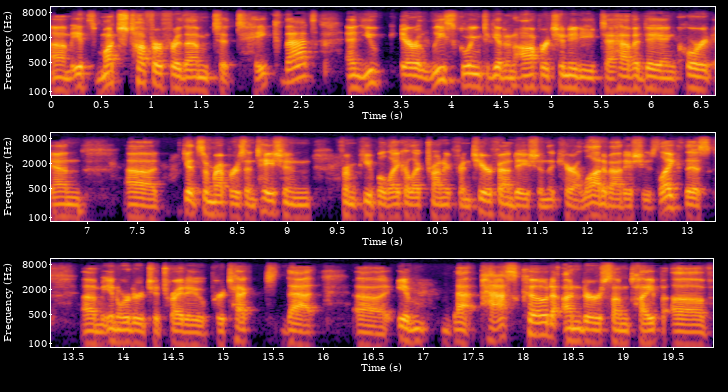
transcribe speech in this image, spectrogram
um, it's much tougher for them to take that, and you are at least going to get an opportunity to have a day in court and uh, get some representation from people like Electronic Frontier Foundation that care a lot about issues like this um, in order to try to protect that uh, in that passcode under some type of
